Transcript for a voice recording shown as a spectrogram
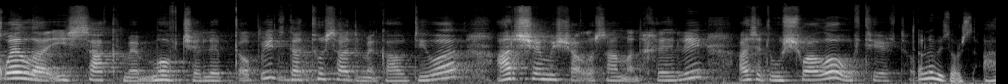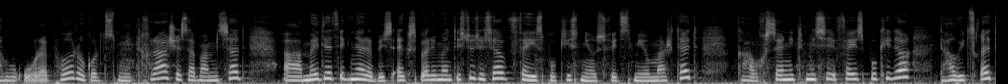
ყველა ის საქმე მოვჩე ლეპტოპით და თუ სადმე გავდივარ, არ შემიშალოს ამან ხელი, აი ესეთ უშუალო ურთიერთობა. ტელევიზორს არ უყურებო, როგორც მითხრა, შესაბამისად, მედია ციგნერების ექსპერიმენტისთვის ისე Facebook-ის newsfeed-ს მივმართეთ, გავხსენით მისი Facebook-ი და დავიწყეთ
